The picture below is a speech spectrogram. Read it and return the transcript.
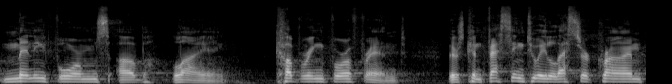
many forms of lying, covering for a friend, there's confessing to a lesser crime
